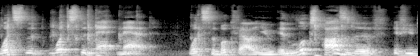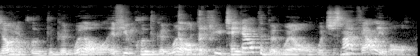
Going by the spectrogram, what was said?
what's the what's the net net, what's the book value, it looks positive if you don't include the goodwill. If you include the goodwill, but if you take out the goodwill, which is not valuable,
